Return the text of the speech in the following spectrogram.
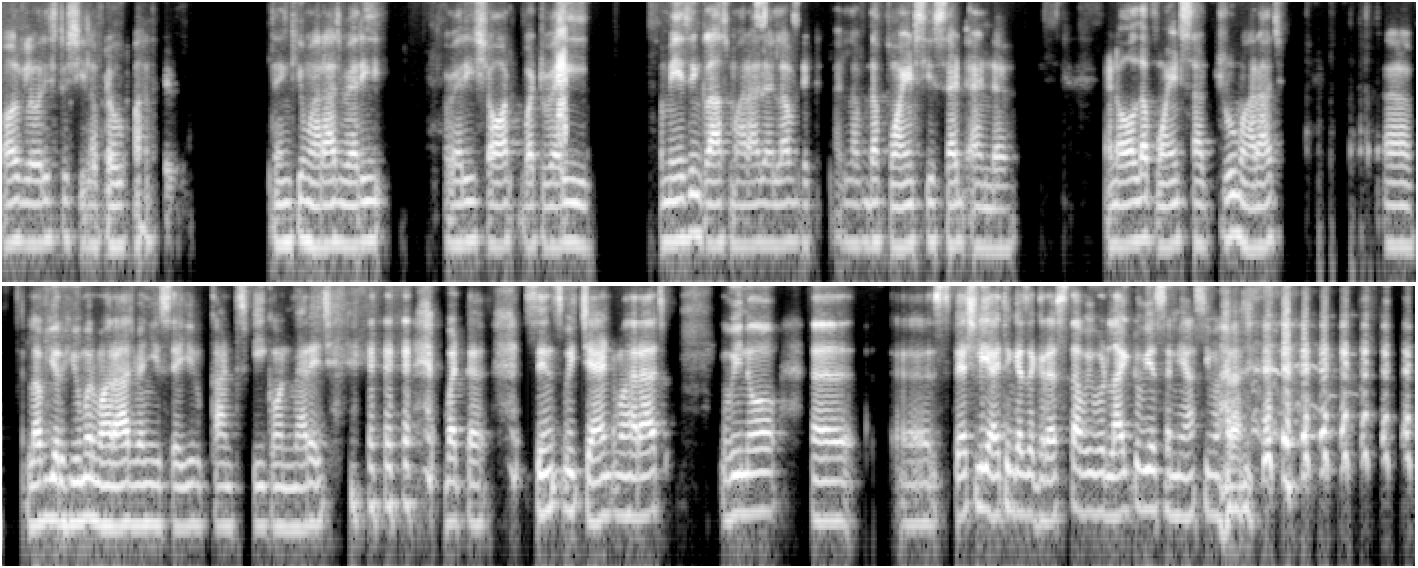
All glories to Srila Prabhupada. Thank you, Maharaj. Very, very short but very amazing class, Maharaj. I loved it. I loved the points you said, and uh, and all the points are true, Maharaj. Uh, love your humor, Maharaj, when you say you can't speak on marriage. but uh, since we chant, Maharaj, we know, uh, uh, especially I think as a Grihastha, we would like to be a sannyasi, Maharaj.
